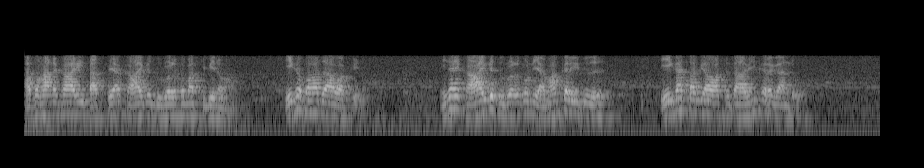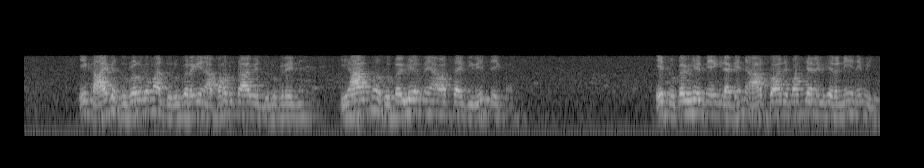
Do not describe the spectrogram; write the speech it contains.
අසහනකාරී තත්ත්වයක් කායික දුර්වලකමක් තිබෙනවා. ඒක බාධාවක් වෙනවා. එනිසා කායික දුර්වලකම් යමක් කළ යුතුද? ඒකත් අපි අවශ්‍යතාවයෙන් කරගන්න ඕනේ. ඒ කායික දුර්වලකම දුරු කරගෙන අපහසුතාවය දුරු කරගෙන ඉහාත්ම සුභ විහරණය අවශ්‍යයි කිව්වෙත් ඒකයි. ඒ සුඛ විහරණය කියලා කියන්නේ ආස්වාදයේ පස්සේ යන විහරණේ නෙමෙයි.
